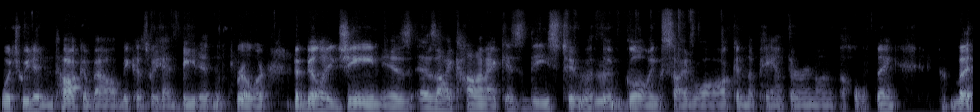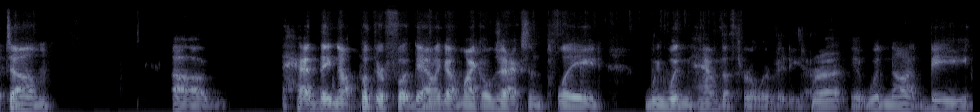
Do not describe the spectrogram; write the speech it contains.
which we didn't talk about because we had Beat It and Thriller. But Billie Jean is as iconic as these 2 with the glowing sidewalk and the panther and on the whole thing. But um, uh, had they not put their foot down and got Michael Jackson played, we wouldn't have the Thriller video. Right. It would not be.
